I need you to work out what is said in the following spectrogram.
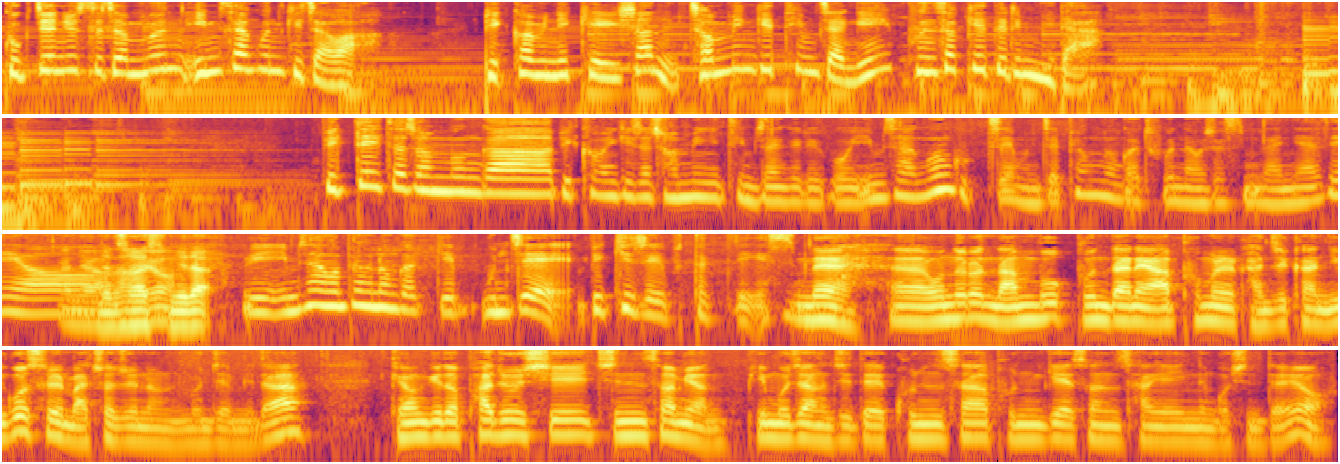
국제뉴스 전문 임상훈 기자와 빅커뮤니케이션 전민기 팀장이 분석해 드립니다. 빅데이터 전문가 빅커뮤니케이션 전민기 팀장 그리고 임상훈 국제문제평론가 두 분 나오셨습니다. 안녕하세요. 안녕하세요. 반갑습니다. 우리 임상훈 평론가께 문제 빅퀴즈 부탁드리겠습니다. 네, 오늘은 남북 분단의 아픔을 간직한 이곳을 맞춰주는 문제입니다. 경기도 파주시 진서면 비무장지대 군사 분계선 상에 있는 곳인데요.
